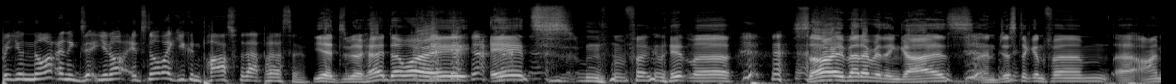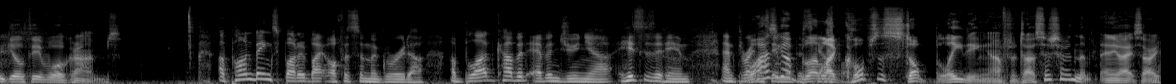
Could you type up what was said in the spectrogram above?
but you're not an exact. You're not. It's not like you can pass for that person. Yeah, to be like, hey, don't worry, it's fucking Hitler. Sorry about everything, guys. And just to confirm, uh, I'm guilty of war crimes. Upon being spotted by Officer Magruder, a blood-covered Evan Jr. hisses at him and threatens Why has he got with blood? Like scalpel. corpses stop bleeding after a time. Especially in the anyway. Sorry.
